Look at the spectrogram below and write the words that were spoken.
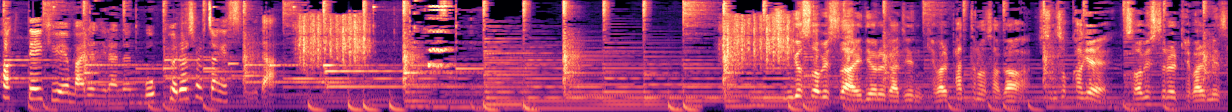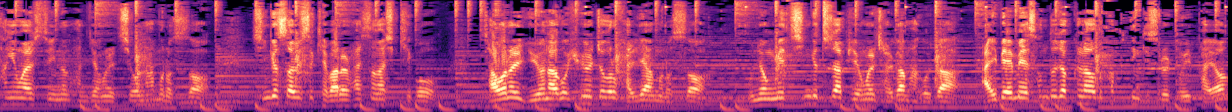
확대 기회 마련이라는 목표를 설정했습니다. 신규 서비스 아이디어를 가진 개발 파트너사가 신속하게 서비스를 개발 및 상용할 수 있는 환경을 지원함으로써 신규 서비스 개발을 활성화시키고 자원을 유연하고 효율적으로 관리함으로써 운용 및 신규 투자 비용을 절감하고자 IBM의 선도적 클라우드 컴퓨팅 기술을 도입하여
